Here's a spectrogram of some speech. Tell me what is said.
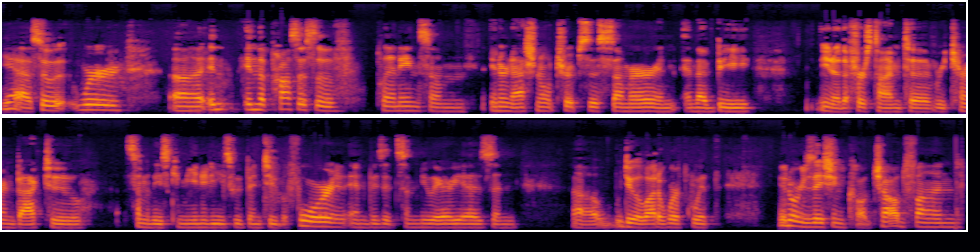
Yeah, so we're uh, in in the process of planning some international trips this summer, and and that'd be, you know, the first time to return back to some of these communities we've been to before and, and visit some new areas. And uh, we do a lot of work with an organization called ChildFund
